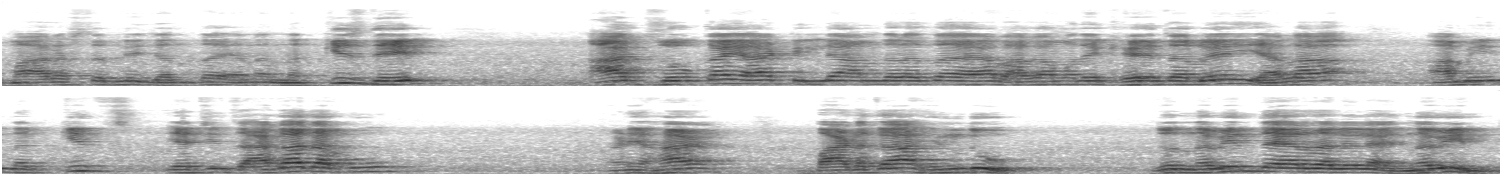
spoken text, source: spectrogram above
महाराष्ट्रातली जनता यांना नक्कीच देईल. आज जो काय हा टिल्ल्या आमदाराचा या भागामध्ये खेळ चालू आहे याला आम्ही नक्कीच याची जागा दाखवू. आणि हा बाडगा हिंदू जो नवीन तयार झालेला आहे नवीन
